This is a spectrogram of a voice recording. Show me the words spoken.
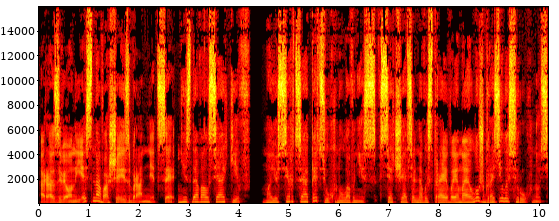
Разве он есть на вашей избраннице?» — не сдавался Акив. Мое сердце опять ухнуло вниз. Вся тщательно выстраиваемая ложь грозилась рухнуть.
